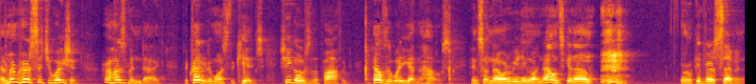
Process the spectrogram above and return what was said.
Now remember her situation. Her husband died. The creditor wants the kids. She goes to the prophet, tells her what you got in the house. And so now we're reading on. Now let's get down. look at verse 7.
